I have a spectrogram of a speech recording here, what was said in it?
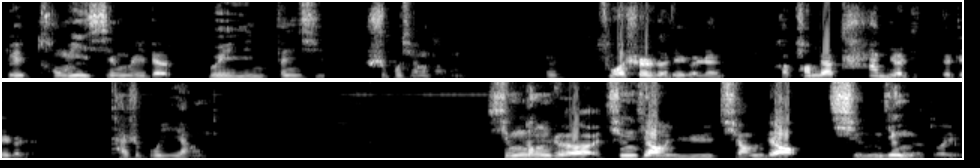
对同一行为的归因分析是不相同的。就做事的这个人和旁边看着的这个人，他是不一样的。行动者倾向于强调情境的作用，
